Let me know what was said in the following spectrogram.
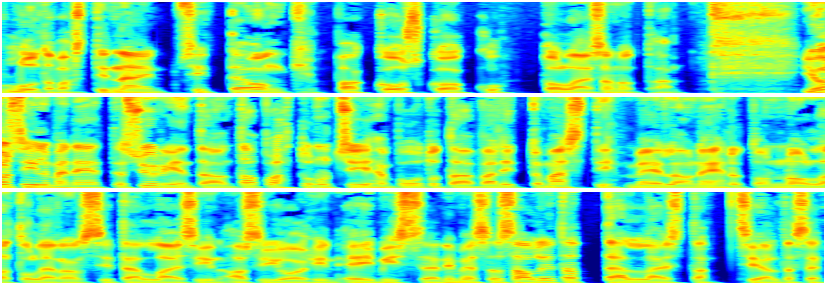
luultavasti näin sitten onkin. Pakko uskoa, kun tollain sanotaan. Jos ilmenee, että syrjintä on tapahtunut, siihen puututaan välittömästi. Meillä on ehdoton nollatoleranssi tällaisiin asioihin. Ei missään nimessä sallita tällaista. Sieltä se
